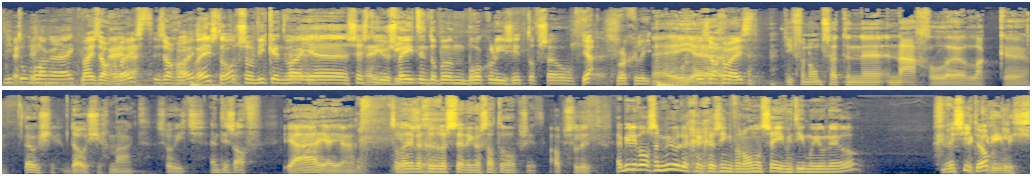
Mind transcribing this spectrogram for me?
Niet onbelangrijk. Maar is al Ja, geweest. Is al Al geweest. geweest, toch? Of zo'n weekend waar je eh, 16 Nee, uur zwetend op een broccoli zit of zo. Of Ja, broccoli. Nee, is al eh, geweest. Die van ons had een, eh, een nagellak eh, doosje. doosje gemaakt. Zoiets. En het is af. Ja, ja, ja. Het is een hele geruststelling als dat erop zit. Absoluut. Hebben jullie wel eens een muurligger gezien van 117 miljoen euro? Messi toch? Grealish.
